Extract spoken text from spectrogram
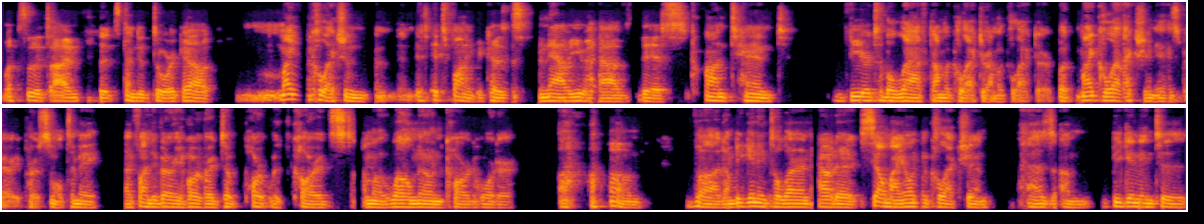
most of the time it's tended to work out. My collection, it's funny because now you have this content veer to the left. I'm a collector. I'm a collector, but my collection is very personal to me. I find it very hard to part with cards. I'm a well-known card hoarder. Um, but I'm beginning to learn how to sell my own collection as I'm beginning to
